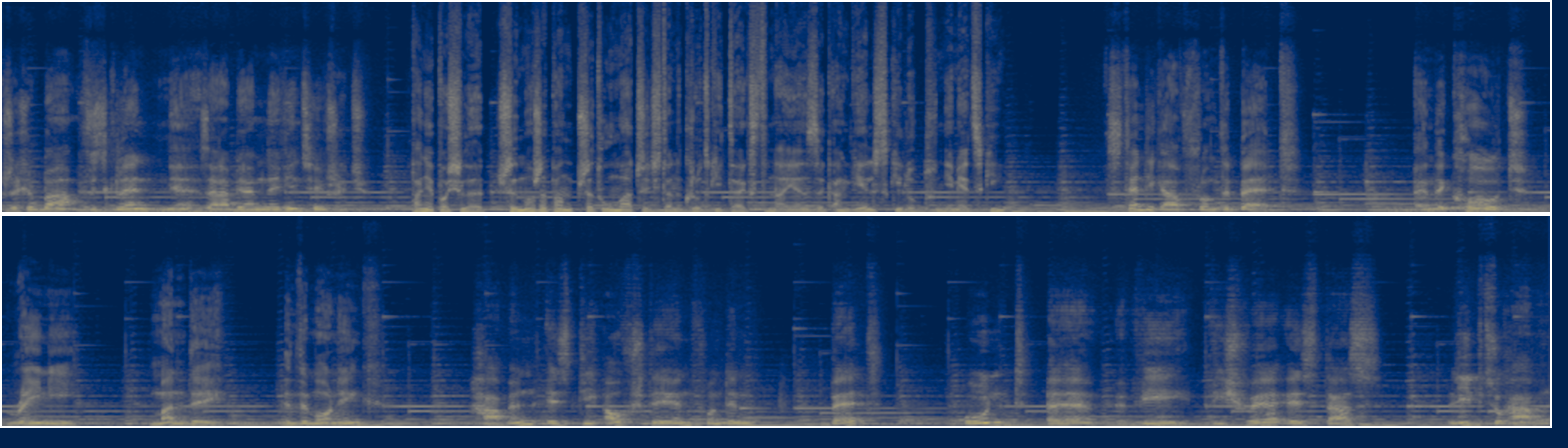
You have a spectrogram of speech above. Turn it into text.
że chyba względnie zarabiałem najwięcej w życiu. Panie pośle, czy może pan przetłumaczyć ten krótki tekst na język angielski lub niemiecki? Standing up from the bed and the cold, rainy Monday in the morning haben ist die Aufstehen von dem Bett und äh, wie, wie schwer ist das lieb zu haben.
